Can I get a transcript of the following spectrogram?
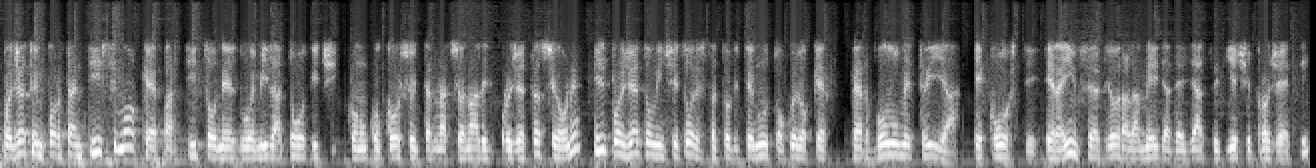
Un progetto importantissimo che è partito nel 2012 con un concorso internazionale di progettazione. Il progetto vincitore è stato ritenuto quello che per volumetria e costi era inferiore alla media degli altri 10 progetti.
